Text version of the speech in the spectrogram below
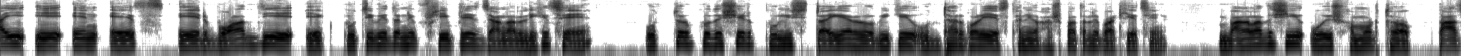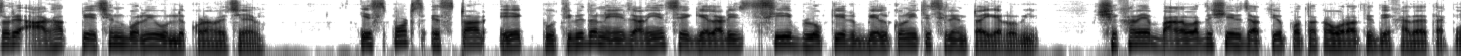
আইএএনএস এর বরাত দিয়ে এক প্রতিবেদনে ফ্রি প্রেস জার্নাল লিখেছে উত্তরপ্রদেশের পুলিশ টাইগার রবিকে উদ্ধার করে স্থানীয় হাসপাতালে পাঠিয়েছে। বাংলাদেশি ওই সমর্থক পাজরে আঘাত পেয়েছেন বলে উল্লেখ করা হয়েছে। স্পোর্টস স্টার এক প্রতিবেদনে জানিয়েছে গ্যালারির সি ব্লকের বেলকনিতে ছিলেন টাইগার রবি। সেখানে বাংলাদেশের জাতীয় পতাকা ওড়াতে দেখা যায় তাকে।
